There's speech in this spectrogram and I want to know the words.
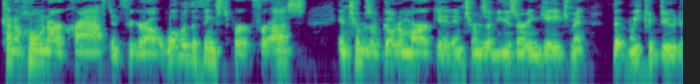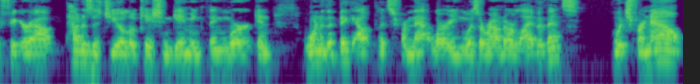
kind of hone our craft and figure out what were the things for, for us in terms of go to market, in terms of user engagement that we could do to figure out how does this geolocation gaming thing work. And one of the big outputs from that learning was around our live events, which for now,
